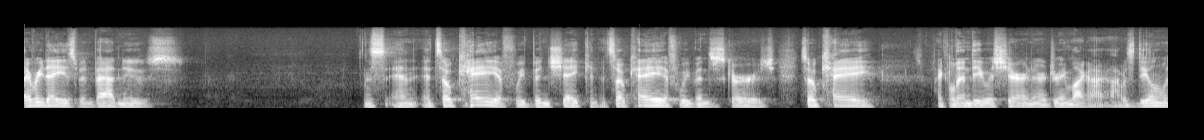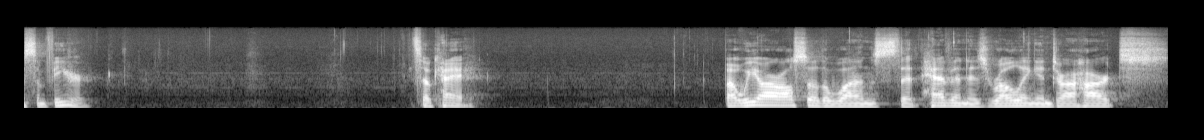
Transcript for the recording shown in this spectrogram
Every day has been bad news. And it's okay if we've been shaken. It's okay if we've been discouraged. It's okay like Lindy was sharing her dream, like I, I was dealing with some fear. It's okay. But we are also the ones that heaven is rolling into our hearts.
